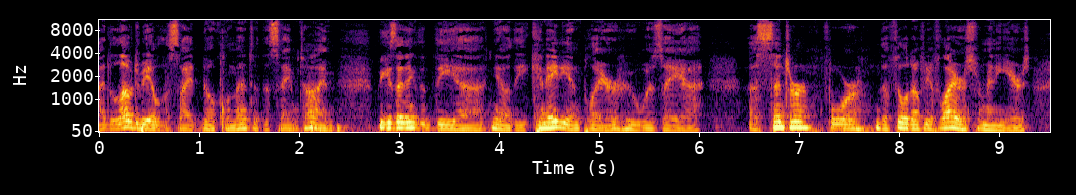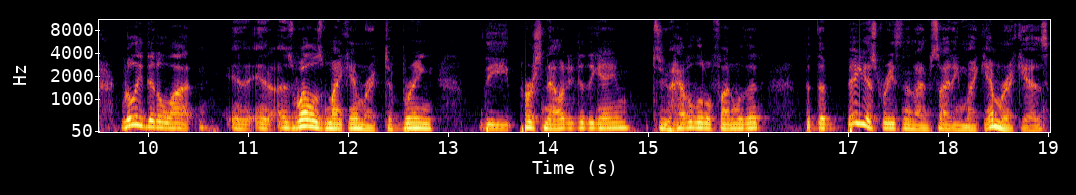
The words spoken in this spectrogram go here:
I'd love to be able to cite Bill Clement at the same time because I think that the uh, you know the Canadian player who was a uh, a center for the Philadelphia Flyers for many years really did a lot, in, in, as well as Mike Emrick, to bring the personality to the game, to have a little fun with it. But the biggest reason that I'm citing Mike Emrick is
